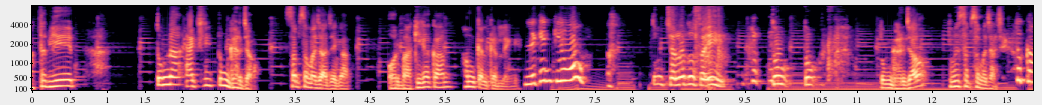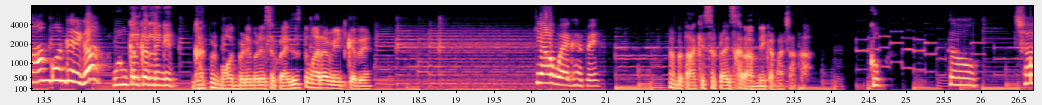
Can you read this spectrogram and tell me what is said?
मतलब ये तुम ना एक्चुअली तुम घर जाओ सब समझ आ जाएगा और बाकी का काम हम कल कर लेंगे। लेकिन क्यों? तुम चलो तो सही तुम तुम तुम घर जाओ तुम्हें सब समझ आ जाएगा। तो काम कौन करेगा? वो हम कल कर लेंगे। घर पर बहुत बड़े बड़े सरप्राइजेस तुम्हारा वेट कर रहे हैं। क्या हुआ है घर पे? मैं बता के सरप्राइज़ खराब नहीं करना चाहता। को तो अच्छा।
